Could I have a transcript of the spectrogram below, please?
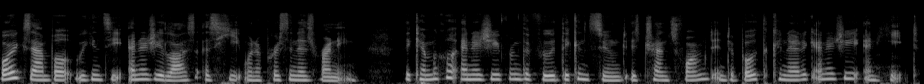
For example, we can see energy loss as heat when a person is running. The chemical energy from the food they consumed is transformed into both kinetic energy and heat.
